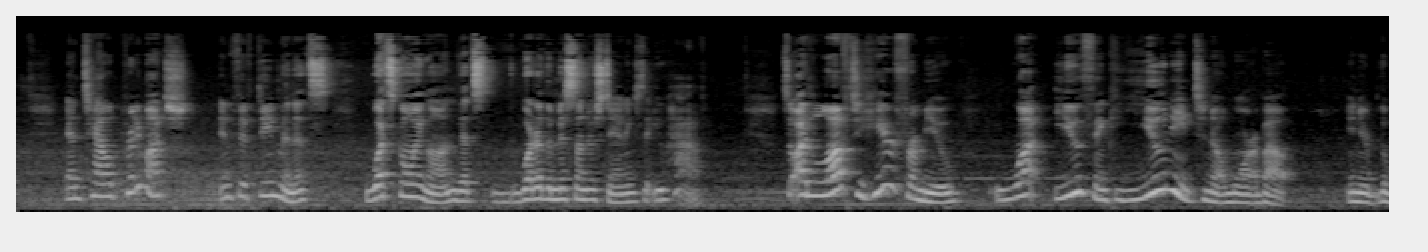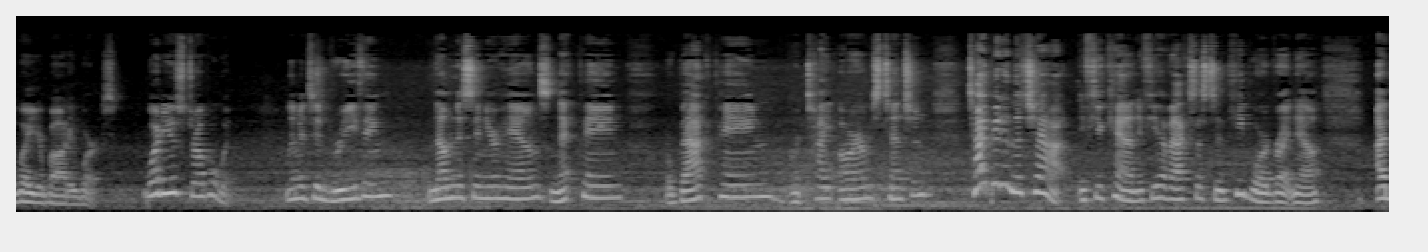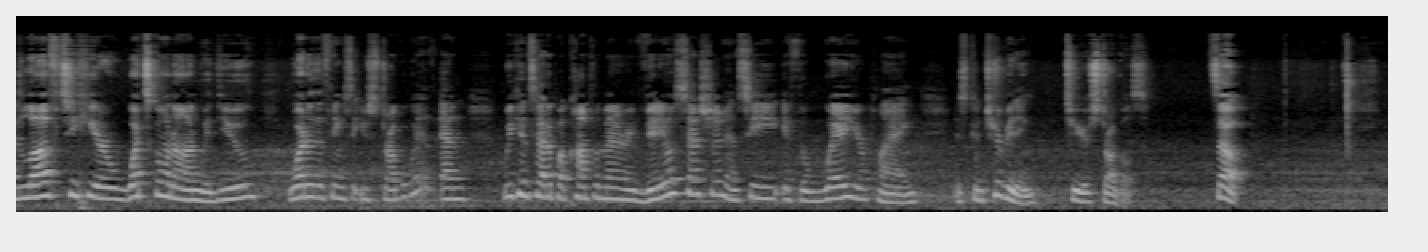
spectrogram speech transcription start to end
and tell pretty much in 15 minutes what's going on, that's what are the misunderstandings that you have. So I'd love to hear from you what you think you need to know more about in your, the way your body works. What do you struggle with? Limited breathing, numbness in your hands, neck pain, or back pain, or tight arms, tension? Type it in the chat if you can, if you have access to the keyboard right now. I'd love to hear what's going on with you, what are the things that you struggle with, and we can set up a complimentary video session and see if the way you're playing is contributing to your struggles. So,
